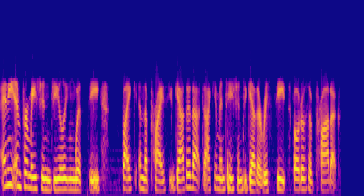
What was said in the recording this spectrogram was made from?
any information dealing with the spike in the price. You gather that documentation together, receipts, photos of products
